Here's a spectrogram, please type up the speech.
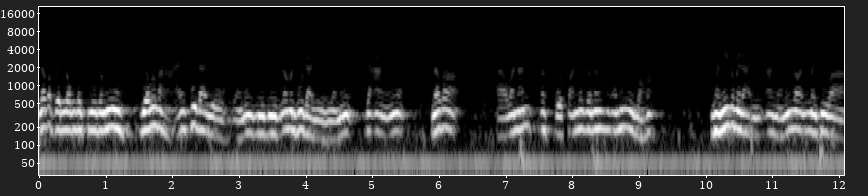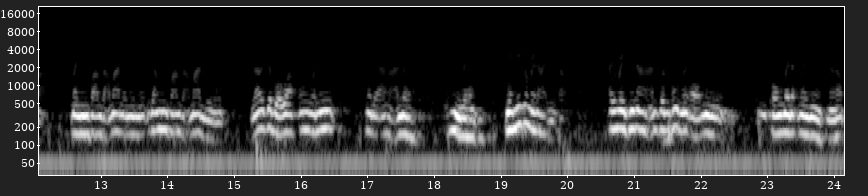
แล้วก็เป็นลมตะคิวตรงนี้ เดี๋ยวมันก็หายพูดได้อยู่ อย่างนี้ดีๆแล้วมันพูดได้อยู่อย่างนี้ จะอ้างอย่างนี้แล้วก็วันนั้นปวดฟันเหลือเกินนะวันนี้บอกว่าอย่างนี้ก็ไม่ได้อีกอ้างอย่างนี้ก็ไม่ชื่อว่า ไม่มีความสามารถในนี้ยังมีความสามารถอยู่ แล้วจะบอกว่าโอ้วันนี้ไม่ได้อาหารเลยมีแรงอย่างนี้ก็ไม่ได้อีกครับ ไอ้ไม่กินอาหารจนพูดไม่ออกนี่คงไม่ได้ไม่ดีนะครับ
